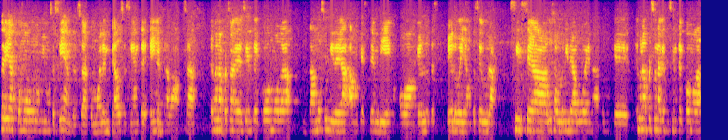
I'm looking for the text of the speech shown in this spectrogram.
sería cómo uno mismo se siente, o sea, cómo el empleado se siente en el trabajo. O sea, es una persona que se siente cómoda dando sus ideas, aunque estén bien o aunque él, lo que- él o ella no esté segura, si sea o sea, una idea buena, como que es una persona que se siente cómoda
